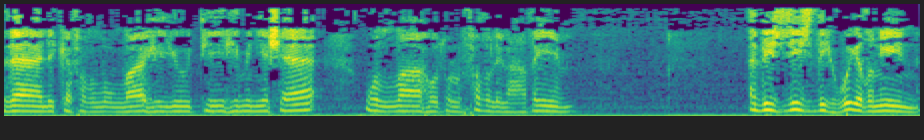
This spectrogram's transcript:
ذلك فضل الله يؤتيه من يشاء. والله ذو الفضل العظيم. أبي الزيز ذي ويضنين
